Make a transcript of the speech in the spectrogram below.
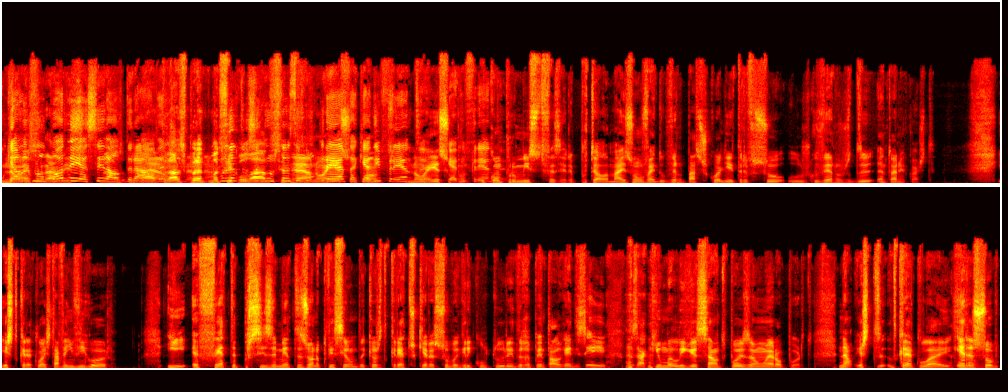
o que elas não, podem é ser alteradas. Alteradas perante uma dificuldade. circunstância concreta, que é diferente. Não é esse o ponto. O compromisso de fazer a Portela mais um vem do governo Passo Escolha e atravessou os governos de António Costa. Este decreto-lei estava em vigor e afeta precisamente a zona. Podia ser um daqueles decretos que era sobre agricultura e de repente alguém disse: Ei, mas há aqui uma ligação depois a um aeroporto. Não, este decreto-lei é era sobre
